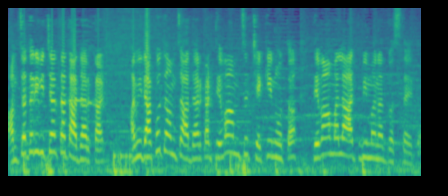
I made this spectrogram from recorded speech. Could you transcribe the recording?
आमचं तरी विचारतात आधार कार्ड आम्ही दाखवतो आमचं आधार कार्ड तेव्हा आमचं चेक इन होतं तेव्हा आम्हाला आत विमानात बसता येतं.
